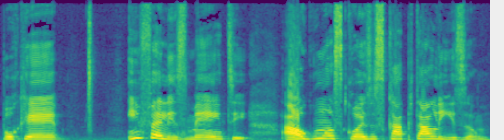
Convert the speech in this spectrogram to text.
porque, infelizmente, algumas coisas capitalizam.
